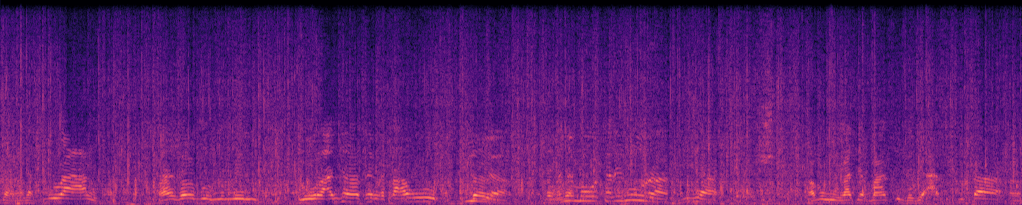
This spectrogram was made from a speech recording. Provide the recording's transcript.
jangan ajak pulang. Saya saya belum nemuin lurahnya, saya nggak tahu. Iya, makanya mau cari lurah. Iya. Kamu ngajak mancing jadi adik kita. Kalau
